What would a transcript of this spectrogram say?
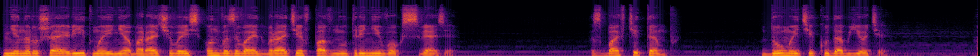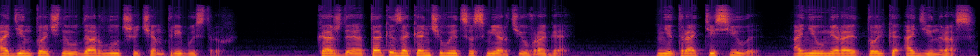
Не нарушая ритма и не оборачиваясь, он вызывает братьев по внутренней вокс-связи. «Сбавьте темп. Думайте, куда бьете. Один точный удар лучше, чем три быстрых. Каждая атака заканчивается смертью врага. Не тратьте силы, они умирают только один раз.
